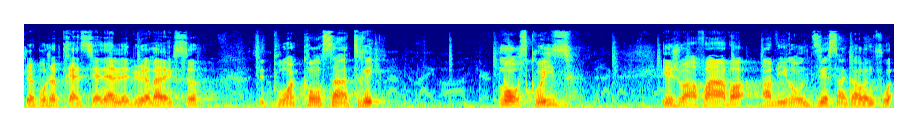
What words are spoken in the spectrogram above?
qu'un push-up traditionnel. Le but vraiment avec ça, c'est de pouvoir concentrer mon squeeze. Et je vais en faire environ 10 encore une fois.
